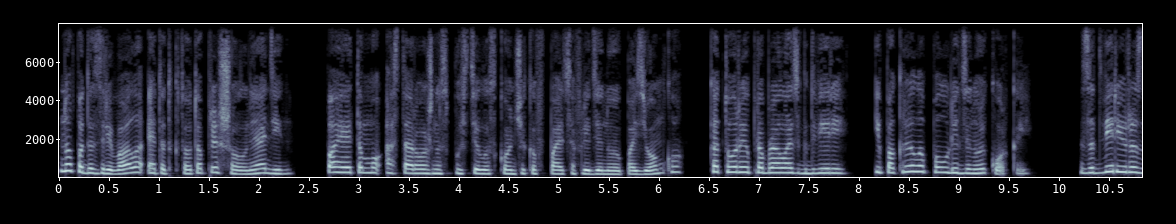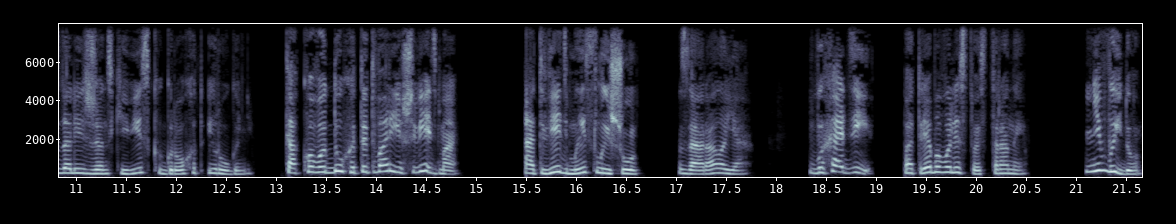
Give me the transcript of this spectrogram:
но подозревала, этот кто-то пришел не один поэтому осторожно спустила с кончиков пальцев ледяную поземку, которая пробралась к двери и покрыла пол ледяной коркой. За дверью раздались женский виск, грохот и ругань. «Какого духа ты творишь, ведьма?» «От ведьмы слышу!» — заорала я. «Выходи!» — потребовали с той стороны. «Не выйду!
